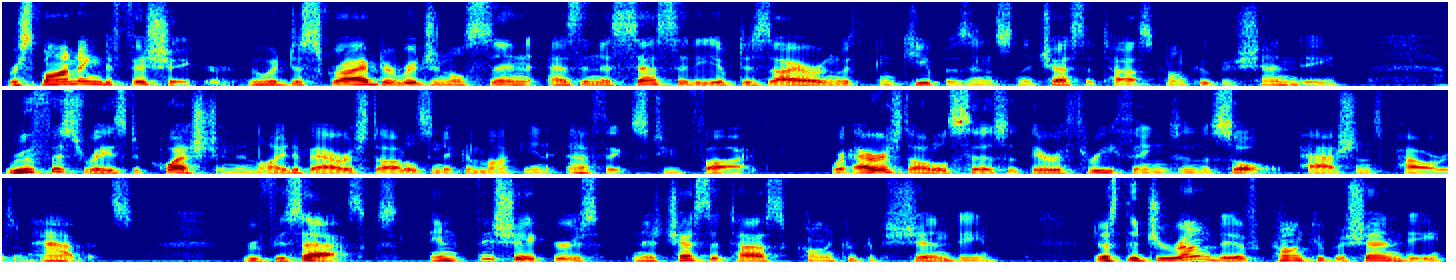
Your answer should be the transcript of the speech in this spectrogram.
Responding to Fishacre, who had described original sin as a necessity of desiring with concupiscence, necessitas concupiscendi, Rufus raised a question in light of Aristotle's Nicomachean Ethics 2.5, where Aristotle says that there are three things in the soul passions, powers, and habits. Rufus asks, in Fishacre's necessitas concupiscendi, does the gerundive concupiscendi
